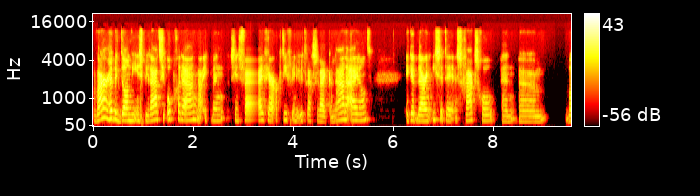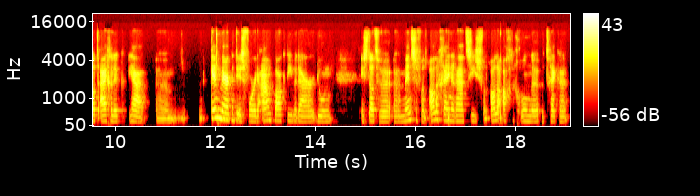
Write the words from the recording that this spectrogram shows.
waar heb ik dan die inspiratie opgedaan? Nou, ik ben sinds vijf jaar actief in de Utrechtse wijk Kanaleneiland. Ik heb daar een ICT- en schaakschool. En um, wat eigenlijk ja, um, kenmerkend is voor de aanpak die we daar doen, is dat we uh, mensen van alle generaties, van alle achtergronden betrekken.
